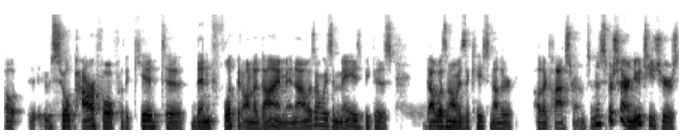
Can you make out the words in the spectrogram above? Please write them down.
oh, it was so powerful for the kid to then flip it on a dime. And i was always amazed because that wasn't always the case in other other classrooms. And especially our new teachers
